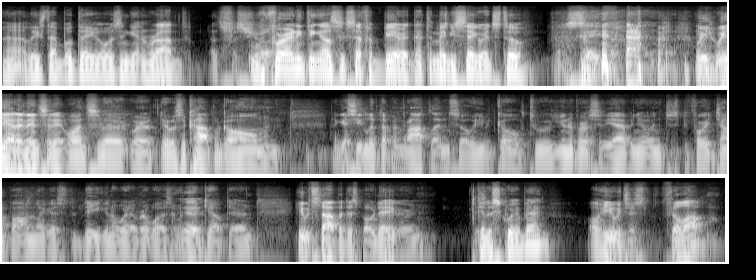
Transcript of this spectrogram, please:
Yeah, at least that bodega wasn't getting robbed That's for sure. for anything else except for beer. At that time. maybe cigarettes too. safe. We we had an incident once where, where there was a cop would go home and I guess he lived up in Rockland, so he would go through University Avenue and just before he'd jump on, I guess the Deegan or whatever it was, it would Yeah. take you up there and he would stop at this bodega and Get a square bag. Oh he would just fill up.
